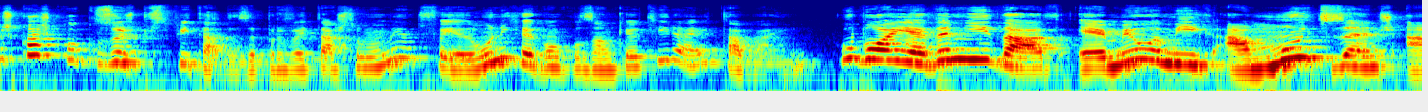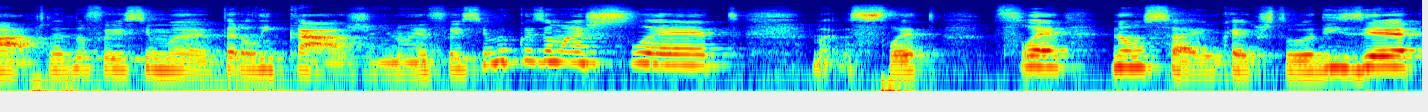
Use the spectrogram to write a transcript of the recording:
Mas quais conclusões precipitadas? Aproveitaste o momento? Foi a única conclusão que eu tirei, está bem. O boy é da minha idade, é meu amigo há muitos anos. Ah, portanto não foi assim uma taralicagem, não é? Foi assim uma coisa mais selete. Selete? Flat? Não sei o que é que estou a dizer.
